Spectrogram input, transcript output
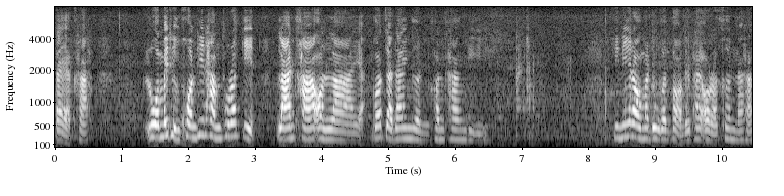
แตกค่ะ รวมไปถึงคนที่ทำธุรกิจร้านค้าออนไลน์อะก็จะได้เงินค่อนข้างดี ทีนี้เรามาดูกันต่อด้วยไพ่ออราเคิลนะคะ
